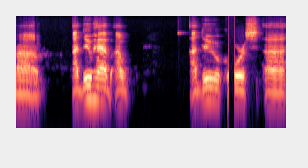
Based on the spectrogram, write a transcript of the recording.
Um, I do have I I do of course uh,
